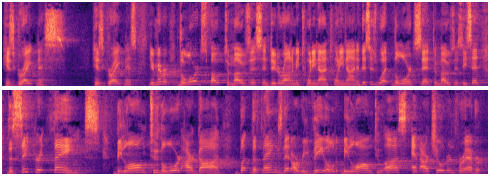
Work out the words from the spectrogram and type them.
His greatness. His greatness. You remember, the Lord spoke to Moses in Deuteronomy 29 29, and this is what the Lord said to Moses. He said, The secret things belong to the Lord our God, but the things that are revealed belong to us and our children forever.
